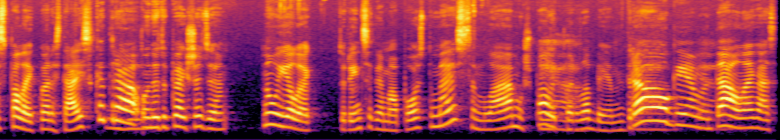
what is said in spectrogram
tas paliek parasti aizkadrā, mm -hmm. un tad tu pēkšņi redzē, nu, ieliek tur Instagramā postu, mēs esam lēmuši palikt jā. par labiem draugiem jā. un tā, un liekas,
